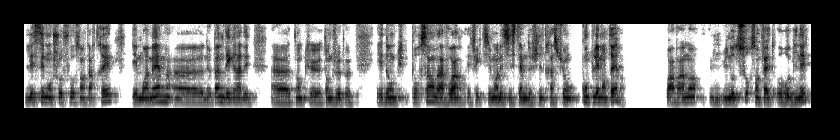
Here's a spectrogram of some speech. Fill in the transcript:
laisser mon chauffe-eau s'entartrer et moi-même ne pas me dégrader tant que tant que je peux. Et donc, pour ça, on va avoir effectivement des systèmes de filtration complémentaires pour avoir vraiment une, autre source, en fait, au robinet.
